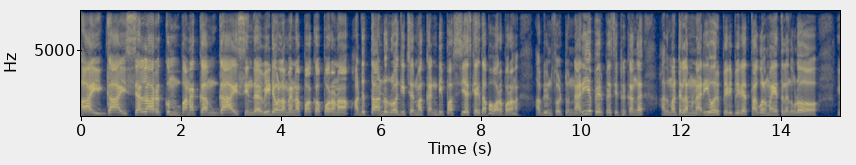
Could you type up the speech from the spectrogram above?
Hi guys எல்லாருக்கும் வணக்கம். Guys இந்த வீடியோவில் நம்ம என்ன பார்க்க போகிறோன்னா அடுத்த ஆண்டு ரோஹித் சர்மா கண்டிப்பாக சிஎஸ்கேக்கு தான்ப்பா வர போகிறாங்க அப்படின்னு சொல்லிட்டு நிறைய பேர் பேசிகிட்டு இருக்காங்க. அது மட்டும் இல்லாமல் நிறைய ஒரு பெரிய பெரிய தகவல் மையத்துலேருந்து கூட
